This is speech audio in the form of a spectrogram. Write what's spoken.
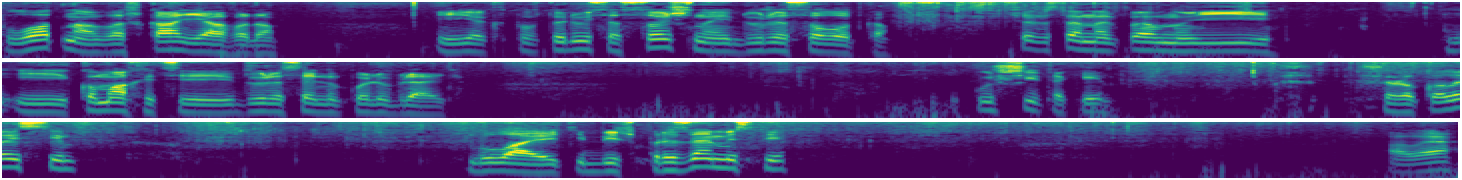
плотна, важка ягода. І як повторюся, сочна і дуже солодка. Через це, напевно, її і комахи ці дуже сильно полюбляють. Кущі такі широколисті. Бувають і більш приземисті. Але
